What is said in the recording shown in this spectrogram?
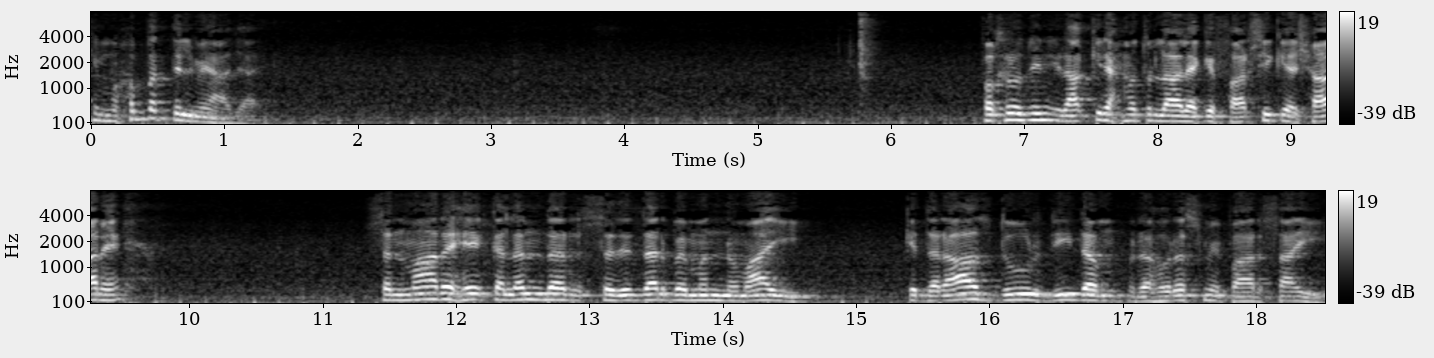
کی محبت دل میں آ جائے۔ فخر الدین عراقی رحمت اللہ علیہ کے فارسی کے اشعار ہیں۔ سنما رہے کلندر درب من نمائی، کہ دراز دور دیدم رہو رسم پارسائی۔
